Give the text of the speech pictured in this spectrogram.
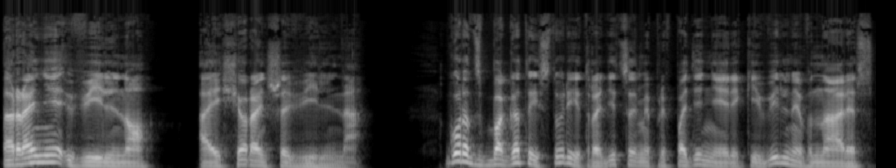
ранее Вильно, а еще раньше Вильна. Город с богатой историей и традициями при впадении реки Вильны в Нарес.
